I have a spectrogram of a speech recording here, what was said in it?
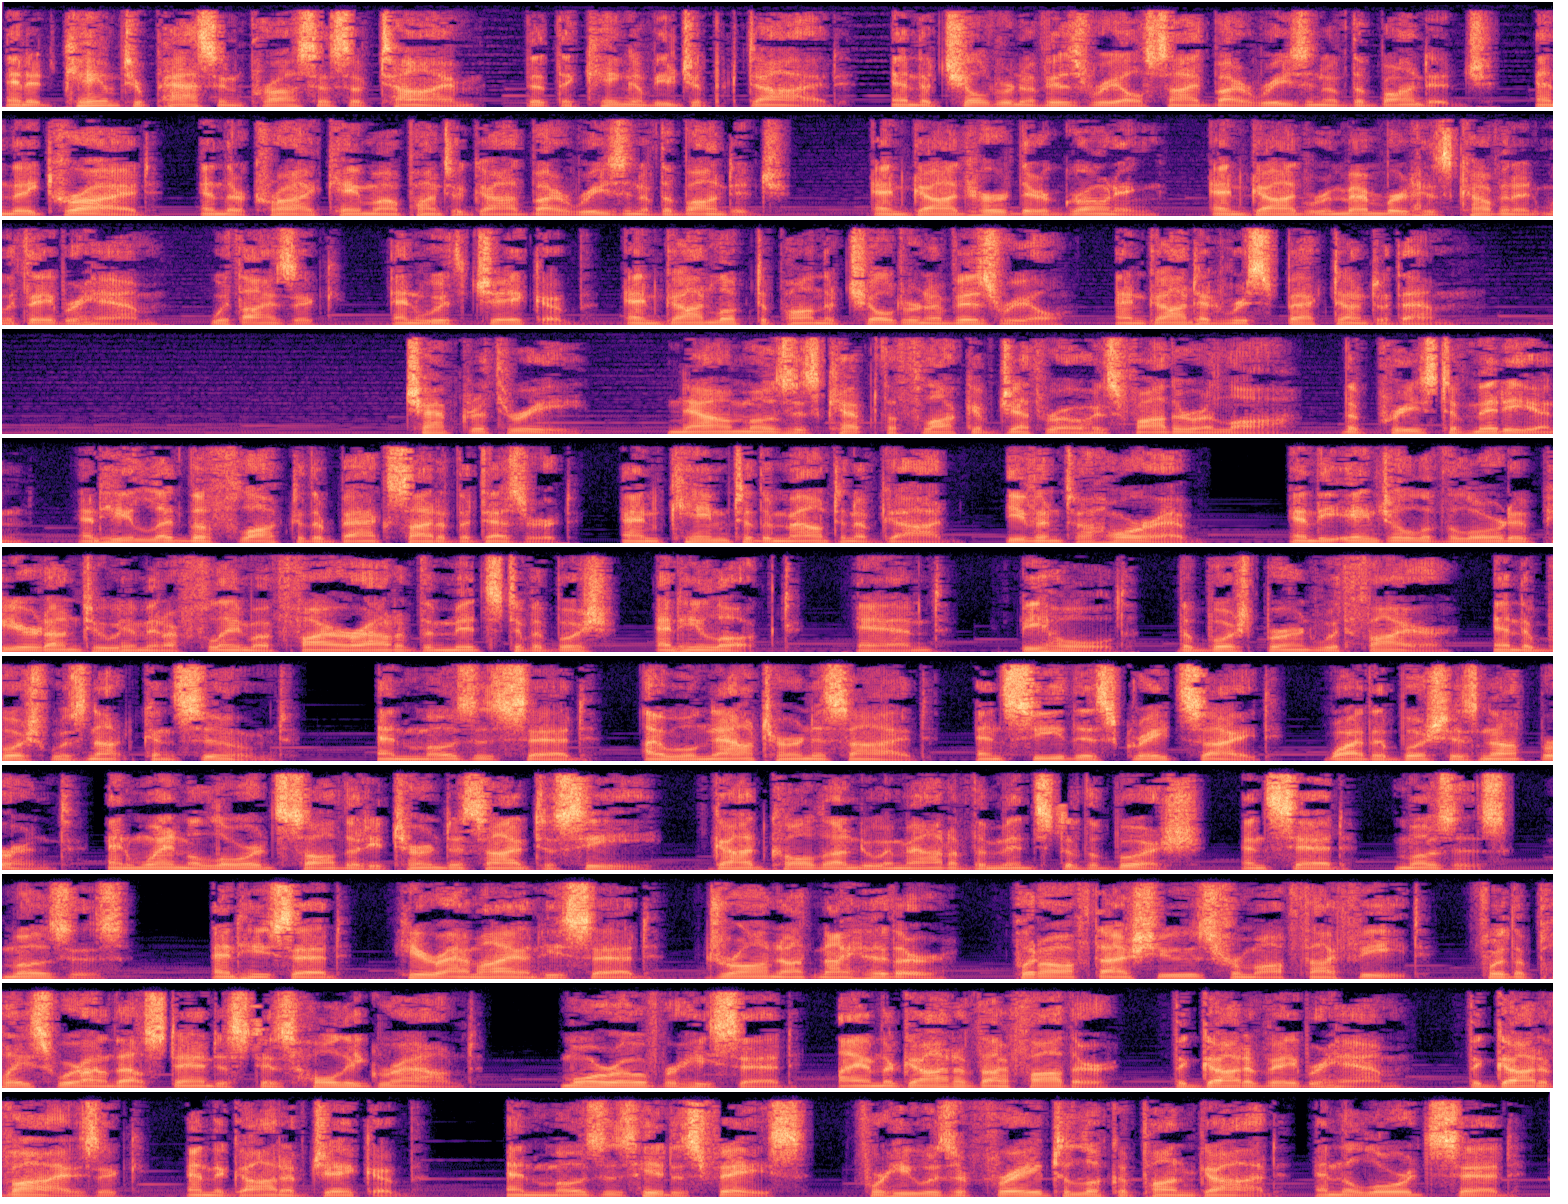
And it came to pass in process of time, that the king of Egypt died, and the children of Israel sighed by reason of the bondage, and they cried, and their cry came up unto God by reason of the bondage. And God heard their groaning, and God remembered his covenant with Abraham, with Isaac, and with Jacob. And God looked upon the children of Israel, and God had respect unto them. Chapter 3 Now Moses kept the flock of Jethro his father-in-law, the priest of Midian, and he led the flock to the backside of the desert, and came to the mountain of God, even to Horeb. And the angel of the Lord appeared unto him in a flame of fire out of the midst of a bush, and he looked, and, behold, the bush burned with fire, and the bush was not consumed. And Moses said, I will now turn aside, and see this great sight, why the bush is not burnt. And when the Lord saw that he turned aside to see, God called unto him out of the midst of the bush, and said, Moses, Moses. And he said, Here am I and he said, Draw not nigh hither, put off thy shoes from off thy feet, for the place whereon thou standest is holy ground. Moreover he said, I am the God of thy father, the God of Abraham, the God of Isaac, and the God of Jacob. And Moses hid his face, for he was afraid to look upon God. And the Lord said,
